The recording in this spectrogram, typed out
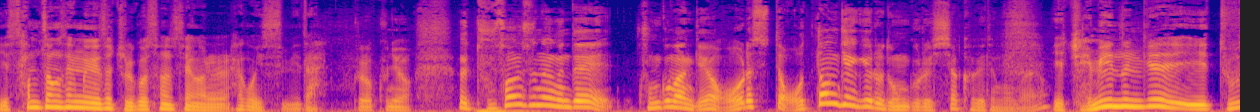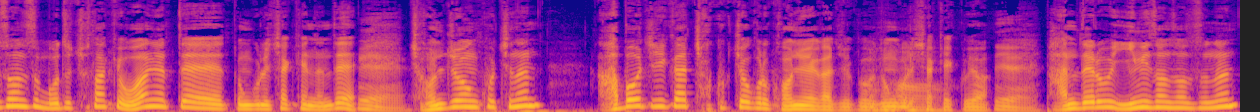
이 삼성생명에서 줄곧 선수 생활을 하고 있습니다. 그렇군요. 두 선수는 근데 궁금한 게요. 어렸을 때 어떤 계기로 농구를 시작하게 된 건가요? 예, 재미있는 게 이 두 선수 모두 초등학교 5학년 때 농구를 시작했는데 예. 전주원 코치는 아버지가 적극적으로 권유해가지고 농구를 시작했고요. 예. 반대로 이미선 선수는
